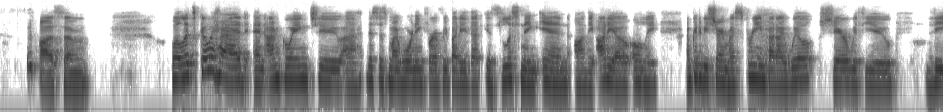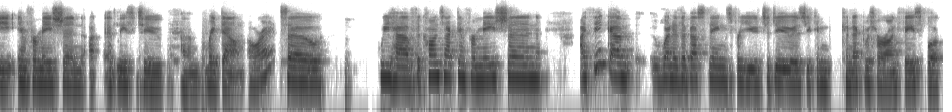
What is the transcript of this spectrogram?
awesome. Well, let's go ahead and I'm going to, uh, this is my warning for everybody that is listening in on the audio only. I'm going to be sharing my screen, but I will share with you the information, uh, at least to um, write down. All right. So we have the contact information. I think um, one of the best things for you to do is you can connect with her on Facebook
